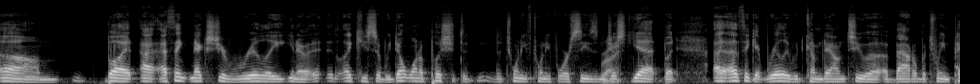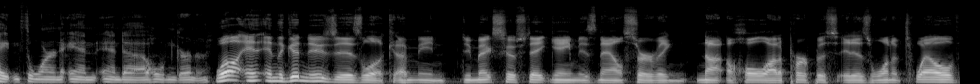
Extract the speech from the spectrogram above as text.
Um, but I, I think next year, really, you know, it- like you said, we don't want to push it to the 2024 season Right. just yet. But I, I think it really would come down to a, a battle between Payton Thorne and and uh, Holden Geiner. Well, and, and the good news is, look, I mean, New Mexico State game is now serving not a whole lot of purpose. It is one of 12.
